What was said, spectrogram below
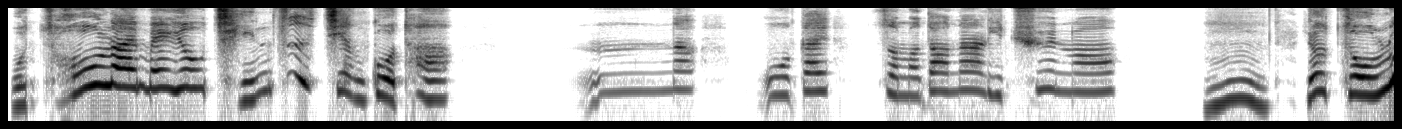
我从来没有亲自见过他。嗯，那我该怎么到那里去呢？嗯。要走路，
